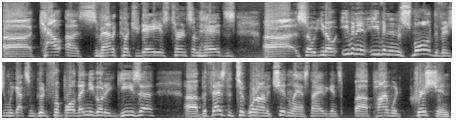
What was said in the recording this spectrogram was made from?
Uh, Cal, uh, Savannah Country Day has turned some heads. Uh, so you know, even in even in a smaller division, we got some good football. Then you go to GISA. Uh, Bethesda took one on the chin last night against Pinewood Christian.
